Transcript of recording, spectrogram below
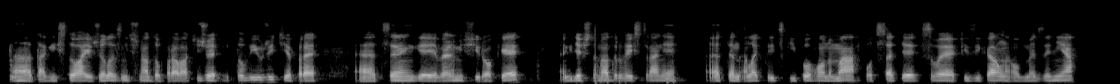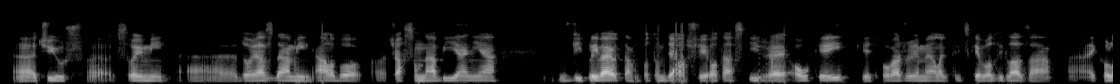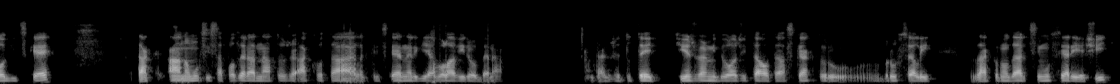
takisto aj železničná doprava. Čiže to využitie pre uh, CNG je veľmi široké, kdežto na druhej strane ten elektrický pohon má v podstate svoje fyzikálne obmedzenia, Eh, či už svojimi dojazdami alebo časom nabíjania. Vyplývajú tam potom ďalšie otázky, že OK, keď považujeme elektrické vozidla za ekologické, tak áno, musí sa pozerať na to, že ako tá elektrická energia bola vyrobená. Takže toto je tiež veľmi dôležitá otázka, ktorú v Bruseli zákonodárci musia riešiť.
